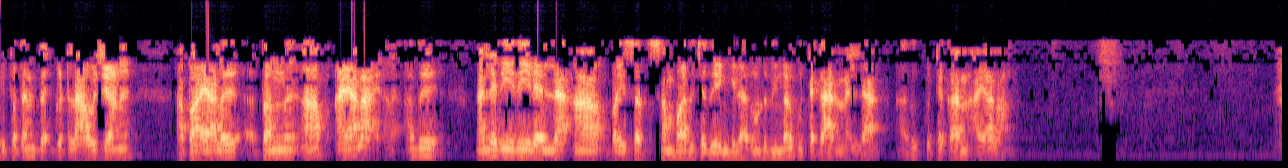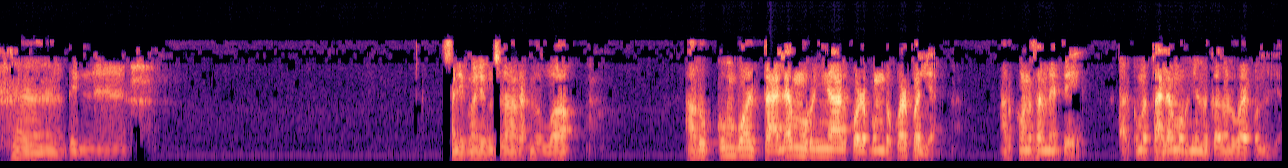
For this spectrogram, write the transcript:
ഇപ്പൊ തന്നെ കിട്ടൽ ആവശ്യമാണ് അപ്പൊ അയാൾ തന്ന് ആ അയാൾ അത് നല്ല രീതിയിലല്ല ആ പൈസ സമ്പാദിച്ചത് എങ്കിൽ അതുകൊണ്ട് നിങ്ങൾ കുറ്റക്കാരനല്ല അത് കുറ്റക്കാരൻ അയാളാണ്. പിന്നെ. അലൈക്കും വലൈക്കും സ്ലാം വറഹമുല്ല അറുക്കുമ്പോൾ തല മുറിഞ്ഞാൽ കുഴപ്പമുണ്ടോ. കുഴപ്പമില്ല. അറുക്കുന്ന സമയത്തെ അറുക്കുമ്പോൾ തല മുറിഞ്ഞു നിൽക്കുക. അതുകൊണ്ട് കുഴപ്പമൊന്നുമില്ല.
